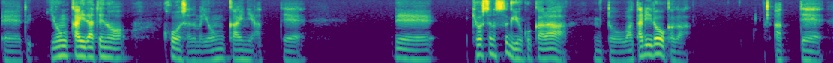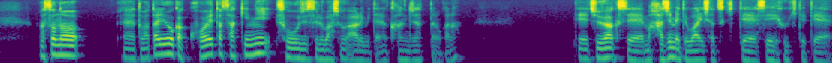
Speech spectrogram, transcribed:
えーと、4階建ての校舎の4階にあってで教室のすぐ横から、うんと、渡り廊下があって、まあ、その、えーと渡り廊下越えた先に掃除する場所があるみたいな感じだったのかな。で中学生、まあ、初めてワイシャツ着て制服着てて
